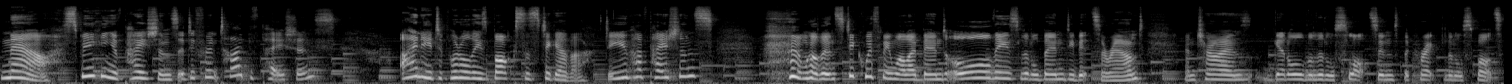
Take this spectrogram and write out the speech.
Now, speaking of patients, a different type of patience, I need to put all these boxes together. Do you have patience? well, then stick with me while I bend all these little bendy bits around and try and get all the little slots into the correct little spots.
